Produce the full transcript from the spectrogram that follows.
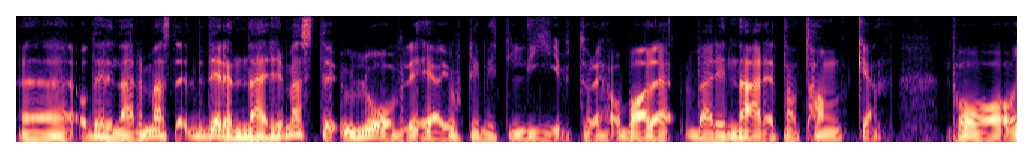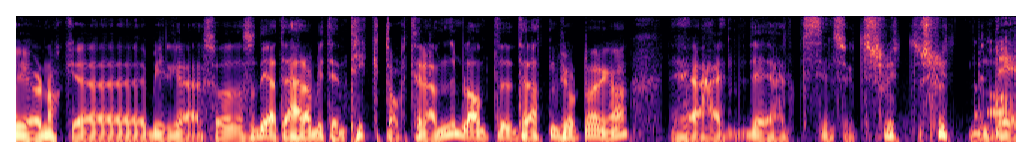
Og det er det nærmeste Det er det nærmeste ulovlige jeg har gjort i mitt liv, tror jeg. Å bare være i nærheten av tanken på å gjøre noe bilgreier. Så, så det at det her har blitt en TikTok-trend blant 13-14-åringer, det, helt- det er helt sinnssykt. Slutt, slutt med det.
